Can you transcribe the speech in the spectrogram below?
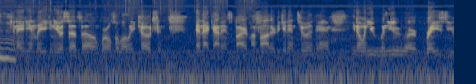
Mhm. Canadian League and USFL and World Football League coach, and and that kind of inspired my father to get into it. And you know, when you when you are raised, you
